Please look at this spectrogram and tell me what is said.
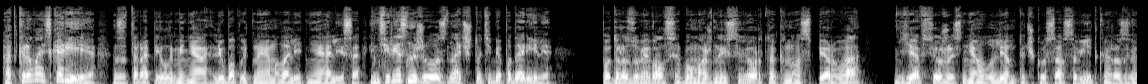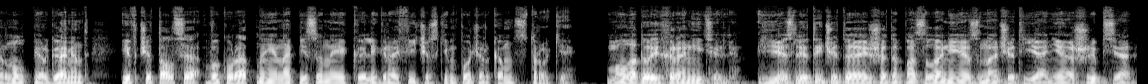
«Открывай скорее!» — заторопила меня любопытная малолетняя Алиса. «Интересно же узнать, что тебе подарили!» Подразумевался бумажный сверток, но сперва я все же снял ленточку со свитка, развернул пергамент и вчитался в аккуратные, написанные каллиграфическим почерком строки. «Молодой хранитель, если ты читаешь это послание, значит, я не ошибся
